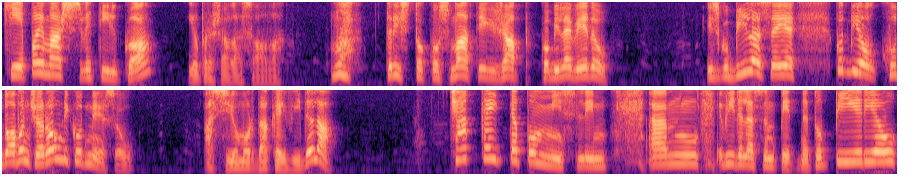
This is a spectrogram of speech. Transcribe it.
Kje pa imaš svetilko? je vprašala sova. No, tristo kosmatih žab, ko bi le vedel. Izgubila se je, kot bi jo hudoben čarovnik odnesel. A si jo morda kaj videla? Čakaj, da pomislim. Um, videla sem pet netopirjev,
